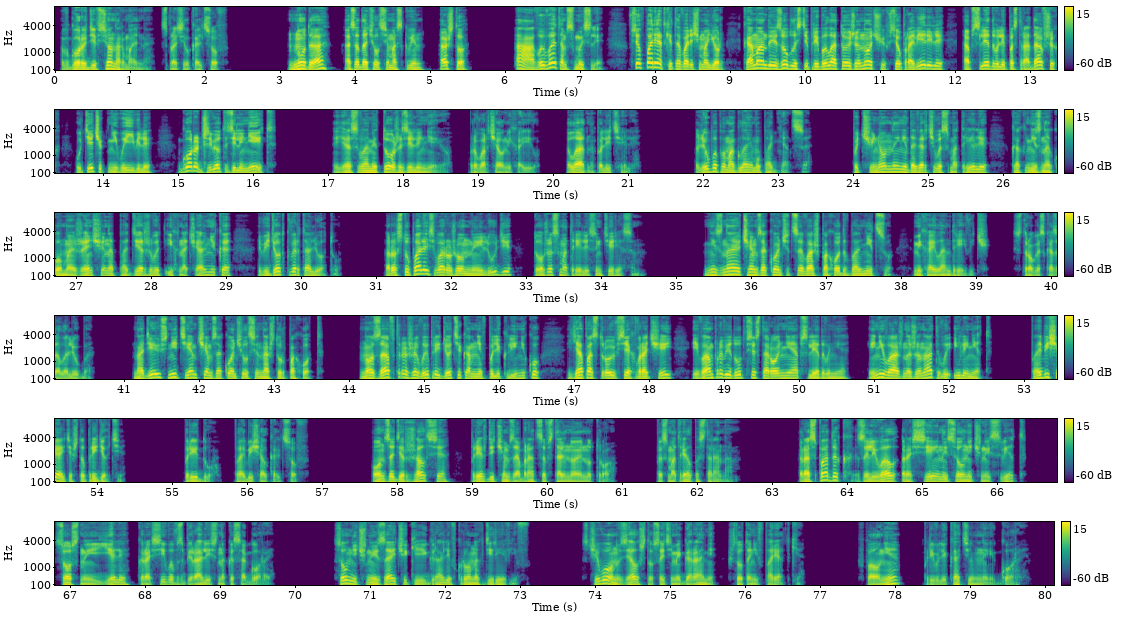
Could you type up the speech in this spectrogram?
«В городе все нормально?» — спросил Кольцов. «Ну да», — озадачился Москвин. «А что?» «А, вы в этом смысле? Все в порядке, товарищ майор. Команда из области прибыла той же ночью, все проверили, обследовали пострадавших, утечек не выявили. Город живет и зеленеет». «Я с вами тоже зеленею», — проворчал Михаил. «Ладно, полетели». Люба помогла ему подняться. Подчиненные недоверчиво смотрели, как незнакомая женщина поддерживает их начальника, ведет к вертолету. Расступались вооруженные люди, тоже смотрели с интересом. «Не знаю, чем закончится ваш поход в больницу, Михаил Андреевич», — строго сказала Люба. «Надеюсь, не тем, чем закончился наш турпоход. Но завтра же вы придете ко мне в поликлинику, я построю всех врачей, и вам проведут всестороннее обследование. И неважно, женаты вы или нет. Пообещайте, что придете». «Приду», — пообещал Кольцов. Он задержался, прежде чем забраться в стальное нутро. Посмотрел по сторонам. Распадок заливал рассеянный солнечный свет, сосны и ели красиво взбирались на косогоры. Солнечные зайчики играли в кронах деревьев. С чего он взял, что с этими горами что-то не в порядке? Вполне привлекательные горы.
